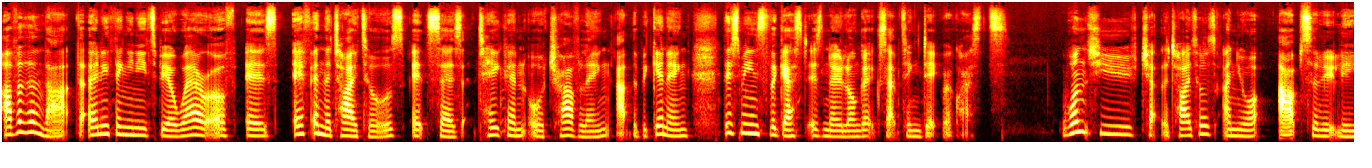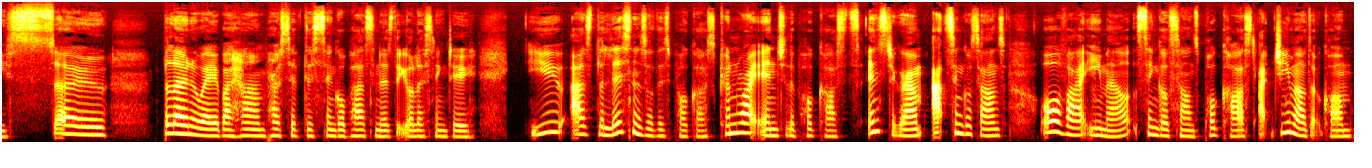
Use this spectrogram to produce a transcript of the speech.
Other than that, the only thing you need to be aware of is if in the titles it says taken or travelling at the beginning, this means the guest is no longer accepting date requests. Once you've checked the titles and you're absolutely so blown away by how impressive this single person is that you're listening to, you, as the listeners of this podcast, can write into the podcast's Instagram at Single Sounds or via email singlesoundspodcast at gmail.com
